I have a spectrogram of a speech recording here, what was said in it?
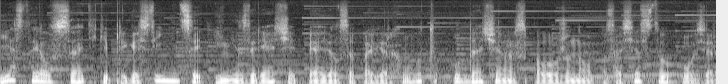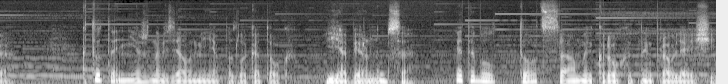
я стоял в садике при гостинице и незряче пялился поверх вод удачно расположенного по соседству озера. Кто-то нежно взял меня под локоток. Я обернулся. Это был тот самый крохотный управляющий.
